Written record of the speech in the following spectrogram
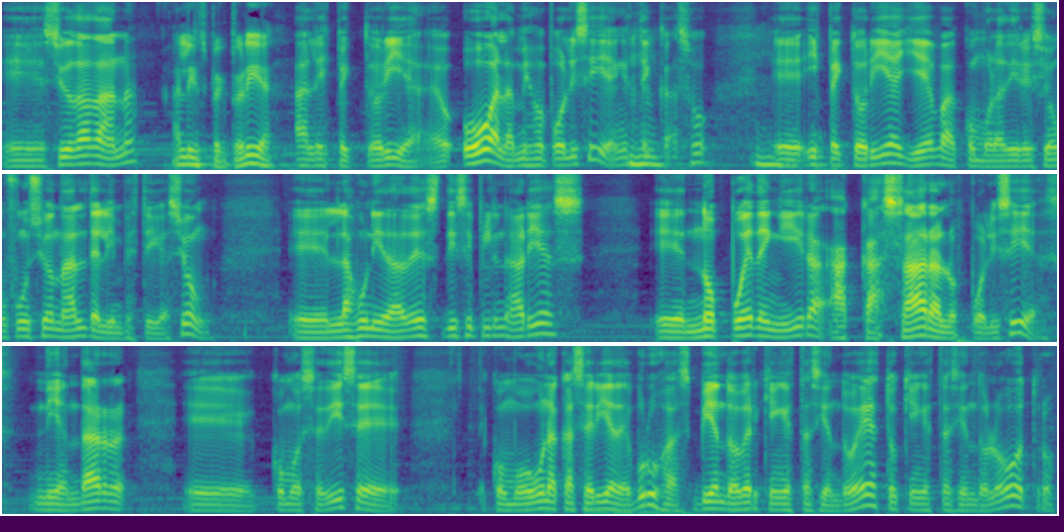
eh, ciudadana. A la inspectoría. A la inspectoría eh, o a la misma policía. En este caso, eh, inspectoría lleva como la dirección funcional de la investigación. las unidades disciplinarias no pueden ir a, a, cazar a los policías, ni andar, como se dice, como una cacería de brujas, viendo a ver quién está haciendo esto, quién está haciendo lo otro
